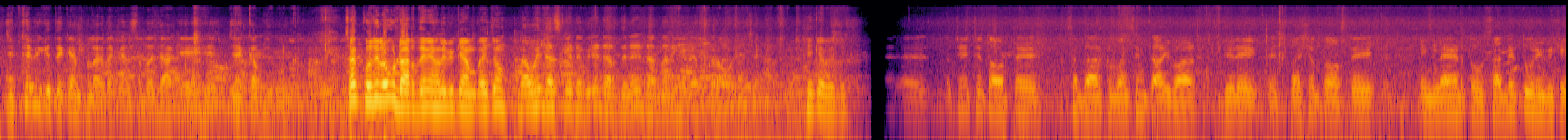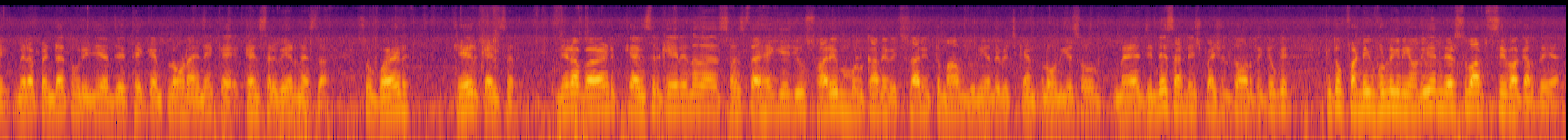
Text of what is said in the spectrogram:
ਜਿੱਥੇ ਵੀ ਕਿਤੇ ਕੈਂਪ ਲੱਗਦਾ ਕੈਂਸਰ ਦਾ ਜਾ ਕੇ ਇਹ ਚੈੱਕਅਪ ਜ਼ਰੂਰ ਕਰੋ। ਸਰ ਕੁਝ ਲੋਕ ਡਰਦੇ ਨੇ ਹਲੇ ਵੀ ਕੈਂਪ ਤੋਂ ਮੈਂ ਉਹੀ ਦੱਸ ਕੇ ਵੀਰੇ ਡਰਦੇ ਨੇ ਡਰਨਾ ਨਹੀਂ ਹੈਗਾ ਕਰਾਓ ਇਹ ਚੈੱਕਅਪ ਠੀਕ ਹੈ ਵੀਰ ਜੀ। ਉਚੇਚੇ ਤੌਰ ਤੇ ਸਰਦਾਰ ਕੁਲਵੰਤ ਸਿੰਘ ਢਾਲੀਵਾਲ ਜਿਹੜੇ ਸਪੈਸ਼ਲ ਤੌਰ ਤੇ ਇੰਗਲੈਂਡ ਤੋਂ ਸਾਡੇ ਧੂਰੀ ਵਿਖੇ ਮੇਰਾ ਪਿੰਡ ਹੈ ਧੂਰੀ ਜੀ ਅੱਜ ਇੱਥੇ ਕੈਂਪ ਲਾਉਣ ਆਏ ਨੇ ਕੈ- ਕੈਂਸਰ ਅਵੇਅਰਨੈਸ ਦਾ ਸੋ ਵਰਲਡ ਕੇਅਰ ਕੈਂਸਰ ਜਿਹੜਾ ਵਰਲਡ ਕੈਂਸਰ ਕੇਅਰ ਇਹਨਾਂ ਦਾ ਸੰਸਥਾ ਹੈਗੀ ਹੈ ਜੀ ਉਹ ਸਾਰੇ ਮੁਲਕਾਂ ਦੇ ਵਿੱਚ ਸਾਰੀ तमाम ਦੁਨੀਆ ਦੇ ਵਿੱਚ ਕੈਂਪ ਲਾਉਂਦੀ ਹੈ ਸੋ ਮੈਂ ਜਿੰਨੇ ਸਾਡੇ ਸਪੈਸ਼ਲ ਤੌਰ ਤੇ ਕਿਉਂਕਿ ਕਿਤੋਂ ਫੰਡਿੰਗ ਫੰਡਿੰਗ ਨਹੀਂ ਆਉਂਦੀ ਹੈ ਨਿਰਸਵਾਰਥ ਸੇਵਾ ਕਰਦੇ ਆ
